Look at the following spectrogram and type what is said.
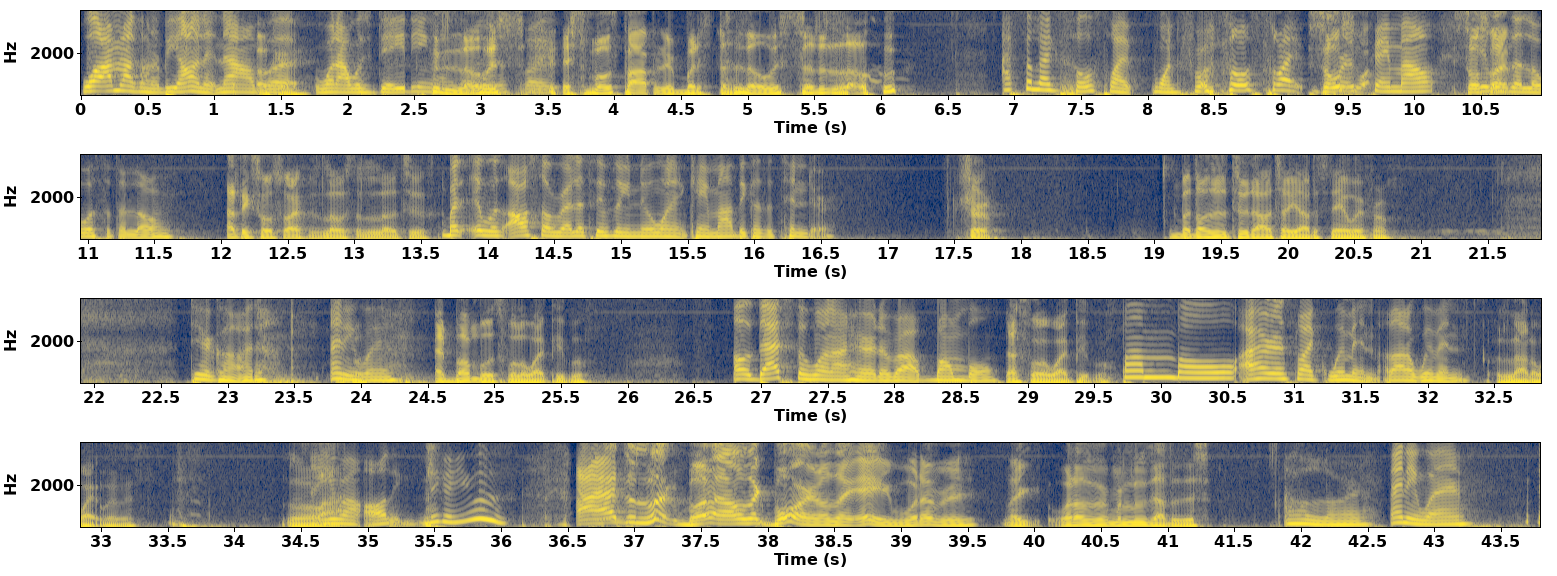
Well, I'm not gonna be on it now, but when I was dating, I was lowest. just like- it's most popular, but it's the lowest of the low. I feel like Soul Swipe one for Soul Swipe Soul first Swipe- came out. Soul it Swipe- was the lowest of the low, I think Soul Swipe is lowest of the low too. but it was also relatively new when it came out because of Tinder. Sure. But those are the two that I'll tell y'all to stay away from. Dear God. Anyway, And Bumble is full of white people. Oh, that's the one I heard about. Bumble. That's full of white people. Bumble. I heard it's like women, a lot of women. A lot of white women. You around all the nigga. You was I had to look, but I was like bored. I was like, hey, whatever. Like, what else am I gonna lose out of this? oh lord. Anyway,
